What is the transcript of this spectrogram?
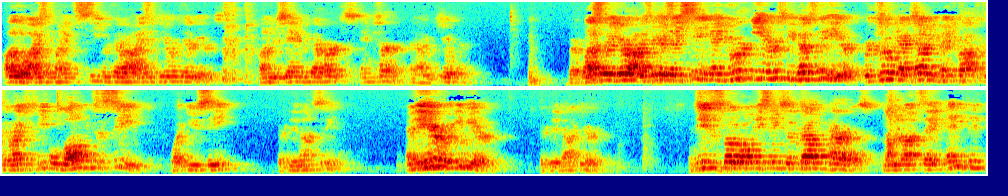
Otherwise, they might see with their eyes and hear with their ears, understand with their hearts, and turn, and I would heal them. But blessed are your eyes because they see, and your ears because they hear. For truly I tell you, many prophets and righteous people long to see what you see, but did not see it. And to hear what you hear, but did not hear. And Jesus spoke all these things to the crowd in parables. He did not say anything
